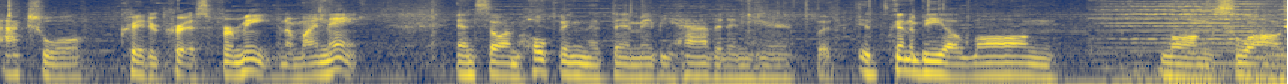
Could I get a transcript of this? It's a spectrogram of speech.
actual Crater Chris for me, you know, my name. And so I'm hoping that they maybe have it in here, but it's gonna be a long, long slog.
